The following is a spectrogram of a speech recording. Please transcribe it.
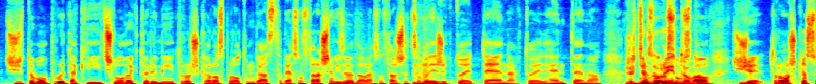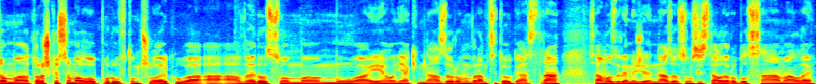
Čiže to bol prvý taký človek, ktorý mi troška rozprával o tom gastre. Ja som strašne vyzvedal, ja som strašne chcel mm-hmm. vedieť, že kto je ten a kto je henten. A že ťa zorientoval. Čiže troška som, troška som mal oporu v tom človeku a, a, a veril som mu a jeho nejakým názorom v rámci toho gastra. Samozrejme, že názor som si stále robil sám, ale,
